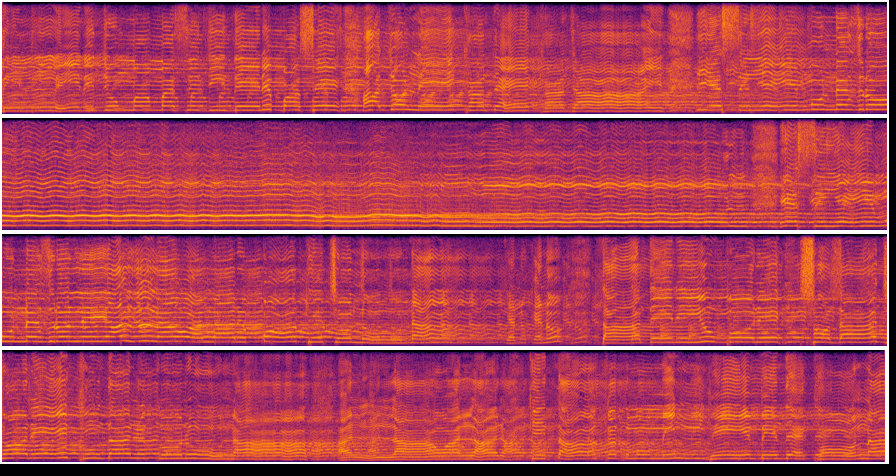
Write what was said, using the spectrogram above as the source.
দিল্লির জুম্মা মসজিদের পাশে আজও লেখা দেখা যায়। এসে মুনজরো। চলো না। কেন কেন? তাদের উপরে সদা ঝরে খুদার করুণা। আল্লাহ আল্লাহর কি তাকত মুমিন ভেবে দেখো না?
